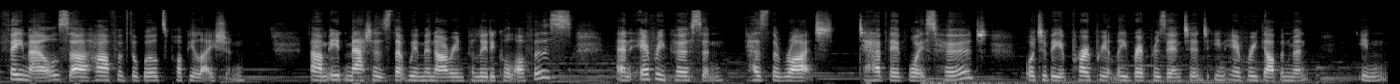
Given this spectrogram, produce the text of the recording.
females are half of the world's population. Um, it matters that women are in political office, and every person has the right to have their voice heard or to be appropriately represented in every government in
